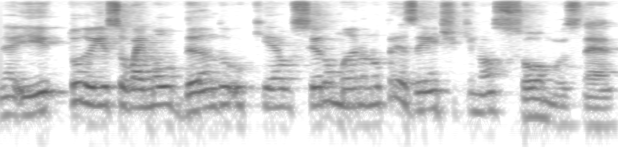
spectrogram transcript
né? E tudo isso vai moldando o que é o ser humano no presente que nós somos, né?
